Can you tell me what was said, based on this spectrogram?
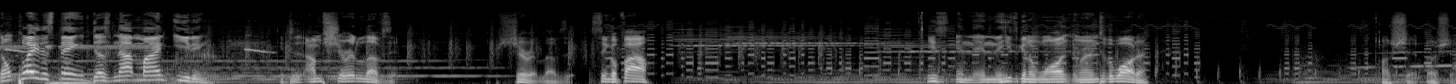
Don't play this thing. Does not mind eating. Just, I'm sure it loves it. I'm sure it loves it. Single file. He's in, and he's gonna run into the water. Oh shit! Oh shit!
